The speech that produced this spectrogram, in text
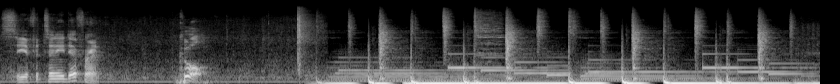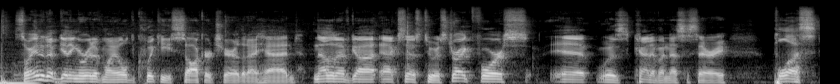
see if it's any different. Cool. So I ended up getting rid of my old Quickie soccer chair that I had. Now that I've got access to a Strike Force, it was kind of unnecessary. Plus,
